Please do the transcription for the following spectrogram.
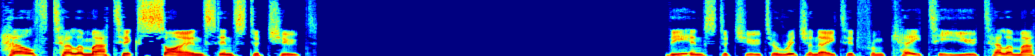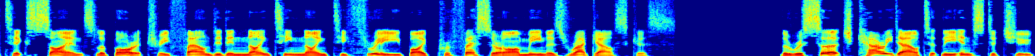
Health Telematics Science Institute The institute originated from KTU Telematics Science Laboratory founded in 1993 by Professor Arminas Ragauskas. The research carried out at the institute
